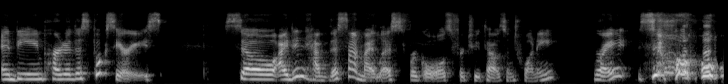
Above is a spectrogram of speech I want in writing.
and being part of this book series so i didn't have this on my list for goals for 2020 right? So,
